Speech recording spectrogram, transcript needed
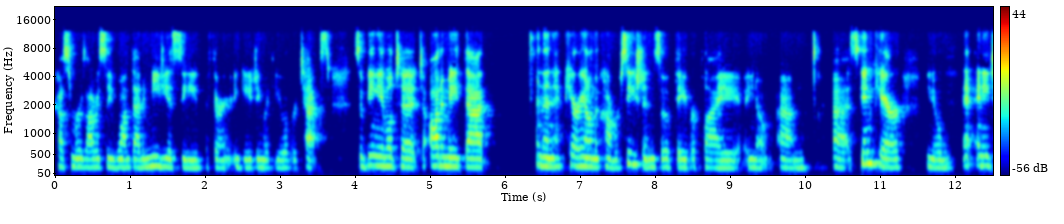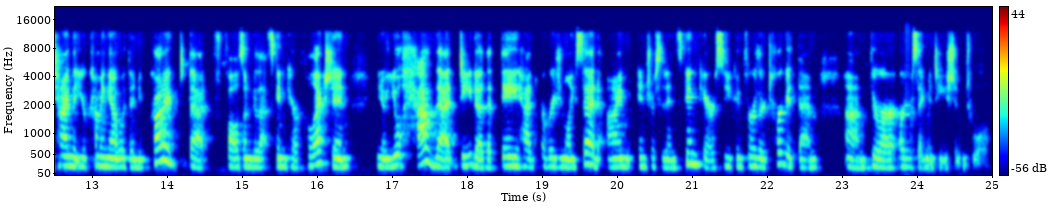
customers obviously want that immediacy if they're engaging with you over text. So being able to, to automate that and then carry on the conversation. So if they reply, you know, um, uh, skincare, you know, anytime that you're coming out with a new product that falls under that skincare collection, you know, you'll have that data that they had originally said, I'm interested in skincare. So you can further target them um, through our, our, segmentation tool.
